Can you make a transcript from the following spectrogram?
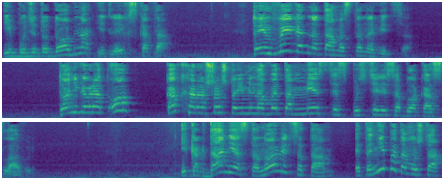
Им будет удобно и для их скота. То им выгодно там остановиться. То они говорят, о, как хорошо, что именно в этом месте спустились облака славы. И когда они остановятся там, это не потому, что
